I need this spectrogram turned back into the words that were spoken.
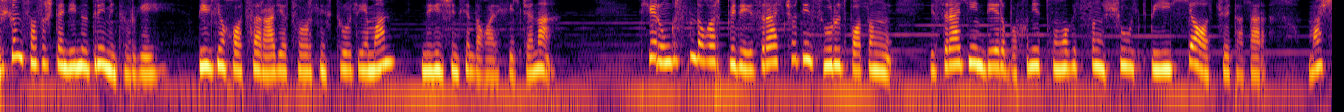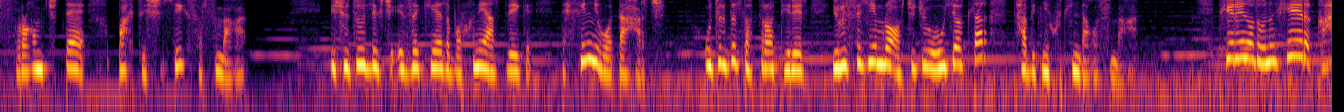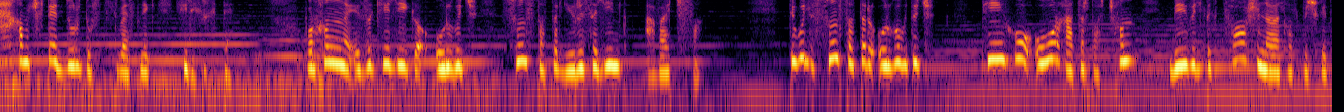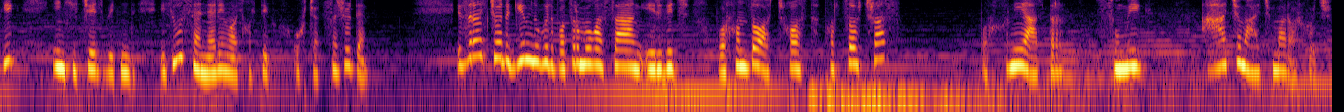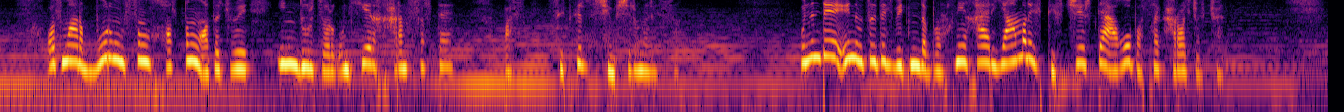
Ирхэм сонсогч танд энэ өдрийн мэнд хүргэе. Библийн хуудас радио цаурал нэвтрүүлгийн маань нэгэн шинэхэн дугаар эхэлж байна. Тэгэхээр өнгөрсөн дугаарт бид Израильчуудын сүрэл болон Израилийн дээр Бурхны тунхагласан шүүлт биелэлээ олж буй талаар маш сургамжтай багц ишлэлийг сурсан байгаа. Иш үзүүлэгч Эзекиэл Бурхны алдрыг дахин нэг удаа харж үзэгдэл дотроо тэрээр Ерүсалим руу очиж буй үйл явдлаар та бидний хөтлөн дагуулсан байгаа. Тэгэхээр энэ бол үнэнхээр гайхамшигтай дүр дүрстэл байсныг хэлэх хэрэгтэй. Бурхан Эзекиэлийг өргөж сүнс дотор Ерүсалимд аваачсан. Тэгвэл сүнс дотор өргөгдөж тийхүү өөр газарт очих нь Библиэд цоошин ойлголт биш гэдгийг энэ хичээл бидэнд илүү сайн нарийн ойлголтыг өгч чадсан шүү дээ. Израильчууд гим нүгэл бузар муугасаа эргэж бурхан руу очихоос татгалцсан учраас бурханы алдар сүмийг аажим аажмаар орхиж улмаар бүр мөсөн холдон одож буй энэ дүр зураг үнэхээр харамсалтай бас сэтгэл шимширмээр байсан. Үнэн дээр энэ үзэгдэл бидэнд Бурхны хайр ямар их төвчээртэй агуу болохыг харуулж өгч байна.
